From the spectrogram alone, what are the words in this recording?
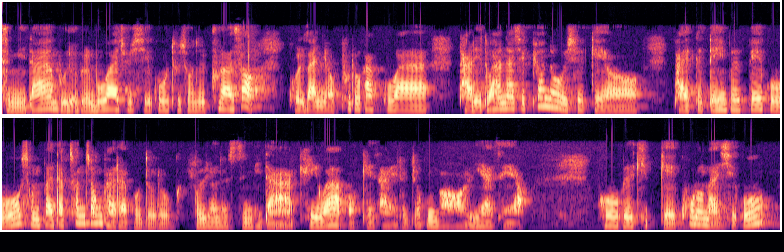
좋습니다. 무릎을 모아주시고 두 손을 풀어서 골반 옆으로 갖고 와 다리도 하나씩 펴놓으실게요. 발끝에 힘을 빼고 손바닥 천정 바라보도록 올려놓습니다. 귀와 어깨 사이를 조금 멀리 하세요. 호흡을 깊게 코로 마시고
